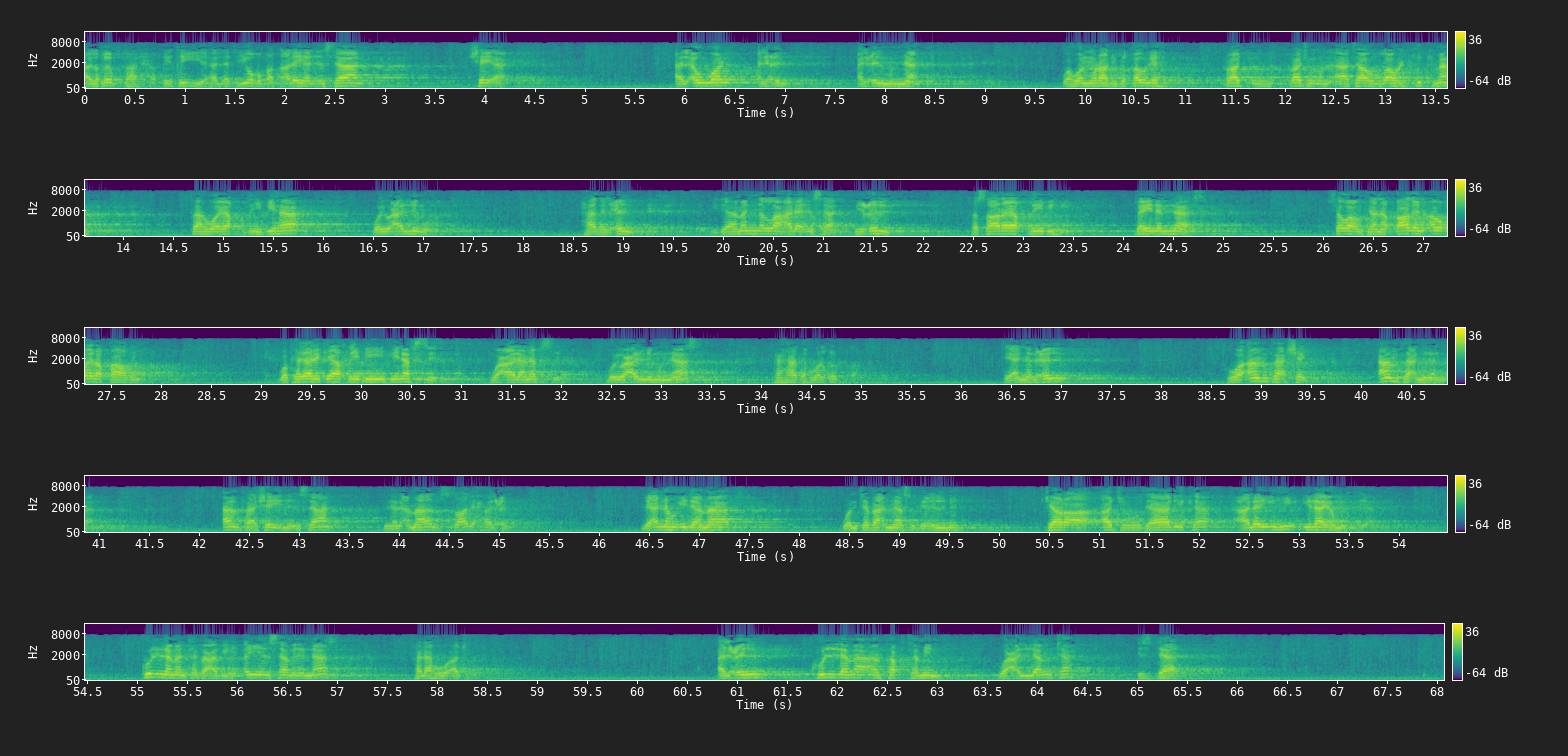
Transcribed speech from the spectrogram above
الغبطة الحقيقية التي يغبط عليها الإنسان شيئان الأول العلم العلم النافع. وهو المراد بقوله رجل, رجل آتاه الله الحكمة فهو يقضي بها ويعلمها. هذا العلم إذا من الله على إنسان بعلم فصار يقضي به بين الناس سواء كان قاض أو غير قاضي وكذلك يقضي به في نفسه وعلى نفسه ويعلم الناس فهذا هو الغبطة. لأن العلم هو أنفع شيء أنفع من المال أنفع شيء للإنسان من الأعمال الصالحة العلم لأنه إذا مات وانتفع الناس بعلمه جرى أجر ذلك عليه إلى يوم القيامة. كلما انتفع به أي إنسان من الناس فله أجر. العلم كلما أنفقت منه وعلمته ازداد.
